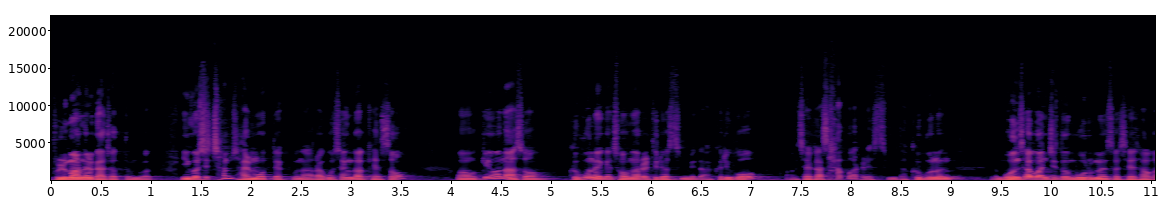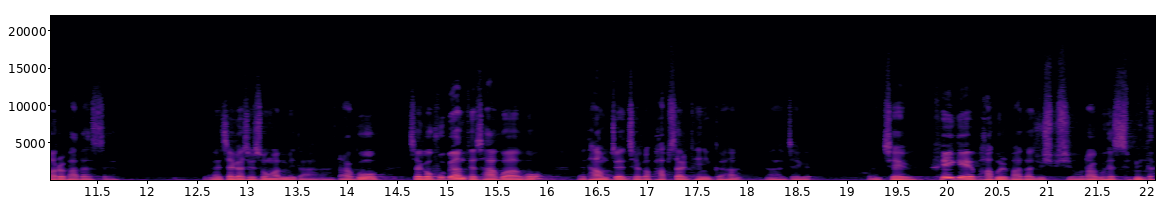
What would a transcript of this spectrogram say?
불만을 가졌던 것 이것이 참 잘못됐구나라고 생각해서 어, 깨어나서 그분에게 전화를 드렸습니다. 그리고 어, 제가 사과를 했습니다. 그분은 뭔 사과인지도 모르면서 제 사과를 받았어요. 제가 죄송합니다 라고 제가 후배한테 사과하고 다음 주에 제가 밥 살 테니까 아, 제 회계의 밥을 받아 주십시오 라고 했습니다.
